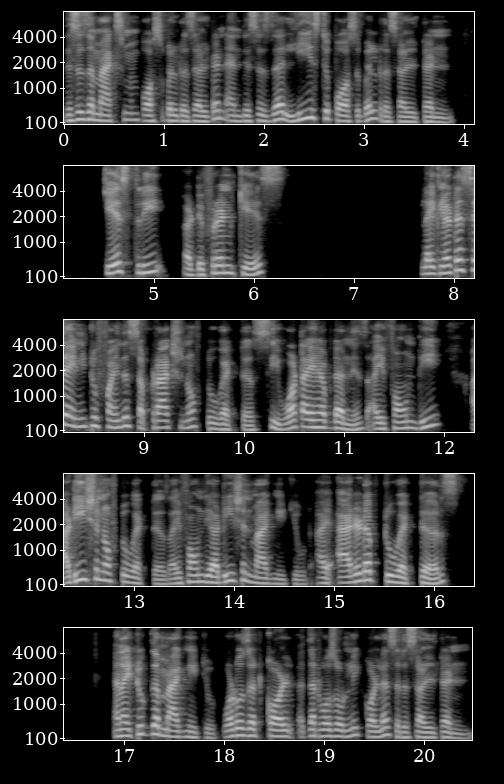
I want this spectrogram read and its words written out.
This is the maximum possible resultant and this is the least possible resultant. Case 3, a different case. Like let us say I need to find the subtraction of two vectors. See what I have done is I found the addition of two vectors. I found the addition magnitude. I added up two vectors and I took the magnitude. What was that called? That was only called as resultant,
